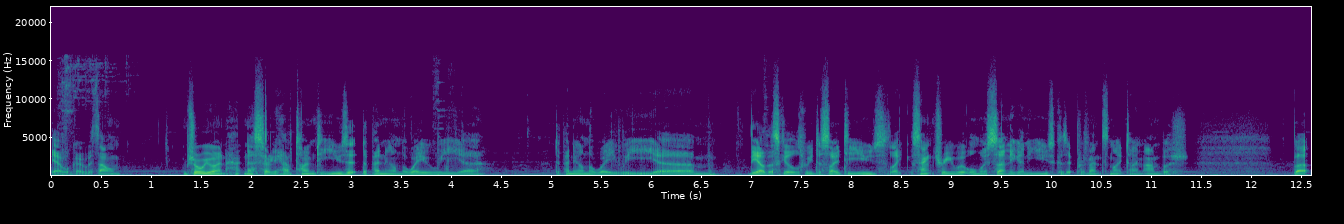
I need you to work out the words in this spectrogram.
yeah, we'll go with that one. I'm sure we won't ha necessarily have time to use it, depending on the way we, uh, depending on the way we, um, the other skills we decide to use. Like sanctuary, we're almost certainly going to use because it prevents nighttime ambush. But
